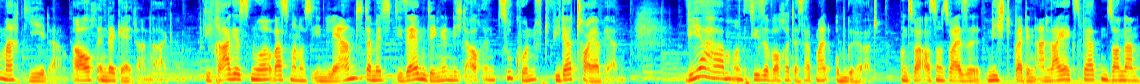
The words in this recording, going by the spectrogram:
macht jeder, auch in der Geldanlage. Die Frage ist nur, was man aus ihnen lernt, damit dieselben Dinge nicht auch in Zukunft wieder teuer werden. Wir haben uns diese Woche deshalb mal umgehört. Und zwar ausnahmsweise nicht bei den Anlageexperten, sondern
